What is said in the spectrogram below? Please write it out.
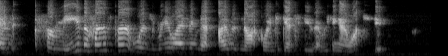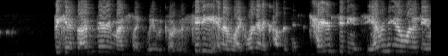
And for me, the hardest part was realizing that I was not going to get to do everything I want to do. Because I'm very much like, we would go to a city and I'm like, we're going to cover this entire city and see everything I want to do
